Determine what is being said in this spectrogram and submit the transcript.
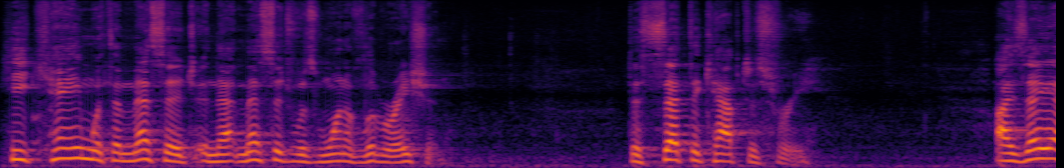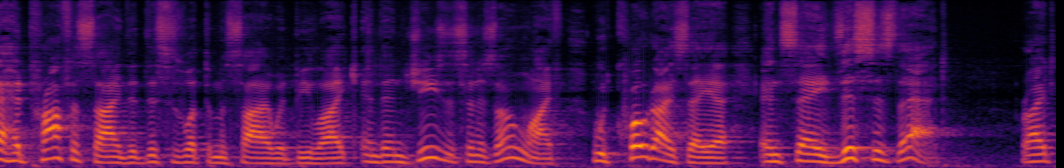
he came with a message, and that message was one of liberation to set the captives free. Isaiah had prophesied that this is what the Messiah would be like, and then Jesus in his own life would quote Isaiah and say, This is that, right?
